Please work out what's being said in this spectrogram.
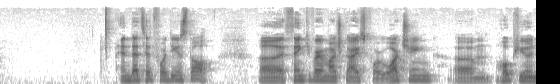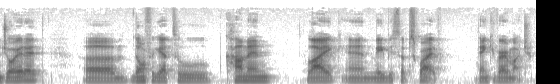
And that's it for the install. Uh, thank you very much, guys, for watching. Um, hope you enjoyed it. Um, don't forget to comment, like, and maybe subscribe. Thank you very much.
